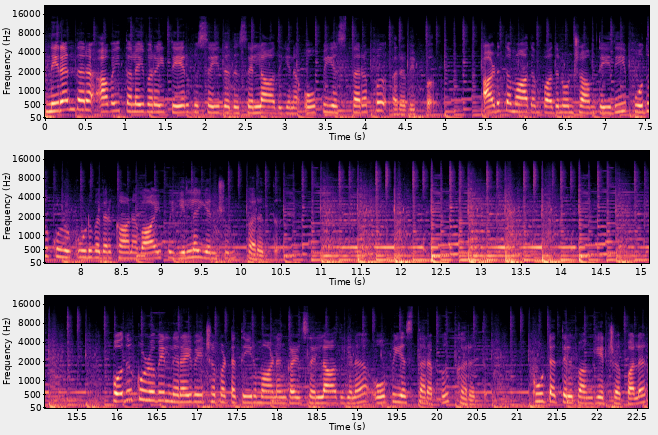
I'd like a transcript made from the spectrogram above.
நிரந்தர அவைத் தலைவரை தேர்வு செய்தது செல்லாது என ஓபிஎஸ் தரப்பு அறிவிப்பு. அடுத்த மாதம் பதினொன்றாம் தேதி பொதுக்குழு கூடுவதற்கான வாய்ப்பு இல்லை என்றும் கருத்து. பொதுக்குழுவில் நிறைவேற்றப்பட்ட தீர்மானங்கள் செல்லாது என ஓபிஎஸ் தரப்பு கருத்து. கூட்டத்தில் பங்கேற்ற பலர்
